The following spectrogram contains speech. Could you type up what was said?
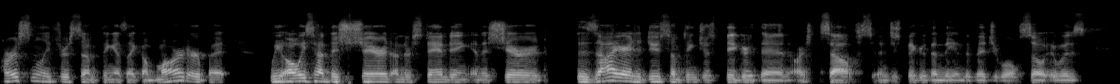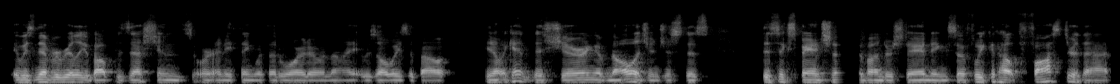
personally for something as like a martyr but we always had this shared understanding and this shared desire to do something just bigger than ourselves and just bigger than the individual so it was it was never really about possessions or anything with eduardo and i it was always about you know again this sharing of knowledge and just this this expansion of understanding. So if we could help foster that,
